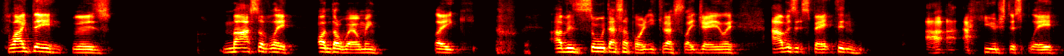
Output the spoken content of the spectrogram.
Flag Day was massively underwhelming. Like, I was so disappointed, Chris. Like, genuinely, I was expecting a, a, a huge display.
